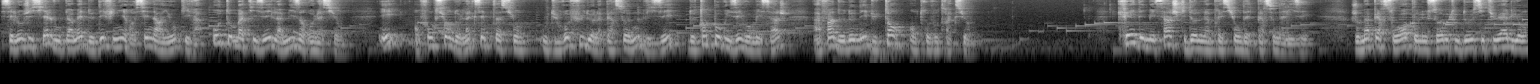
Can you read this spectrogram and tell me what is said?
ces logiciels vous permettent de définir un scénario qui va automatiser la mise en relation et, en fonction de l'acceptation ou du refus de la personne visée, de temporiser vos messages afin de donner du temps entre votre action. Créez des messages qui donnent l'impression d'être personnalisés. Je m'aperçois que nous sommes tous deux situés à Lyon.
